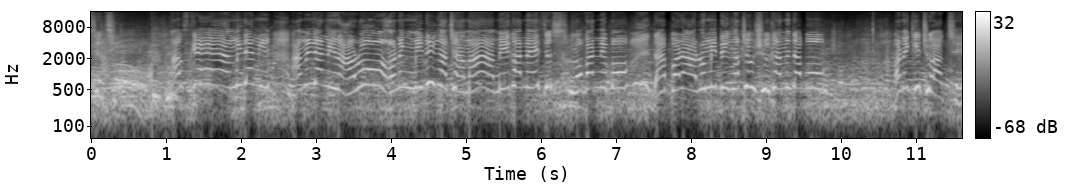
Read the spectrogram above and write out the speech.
এসেছি। আজকে আমি জানি আমি জানি না, আরও অনেক মিটিং আছে আমার। আমি এখানে এসে স্লোগান নেব, তারপরে আরও মিটিং আছে, সেখানে যাব। অনেক কিছু আছে।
